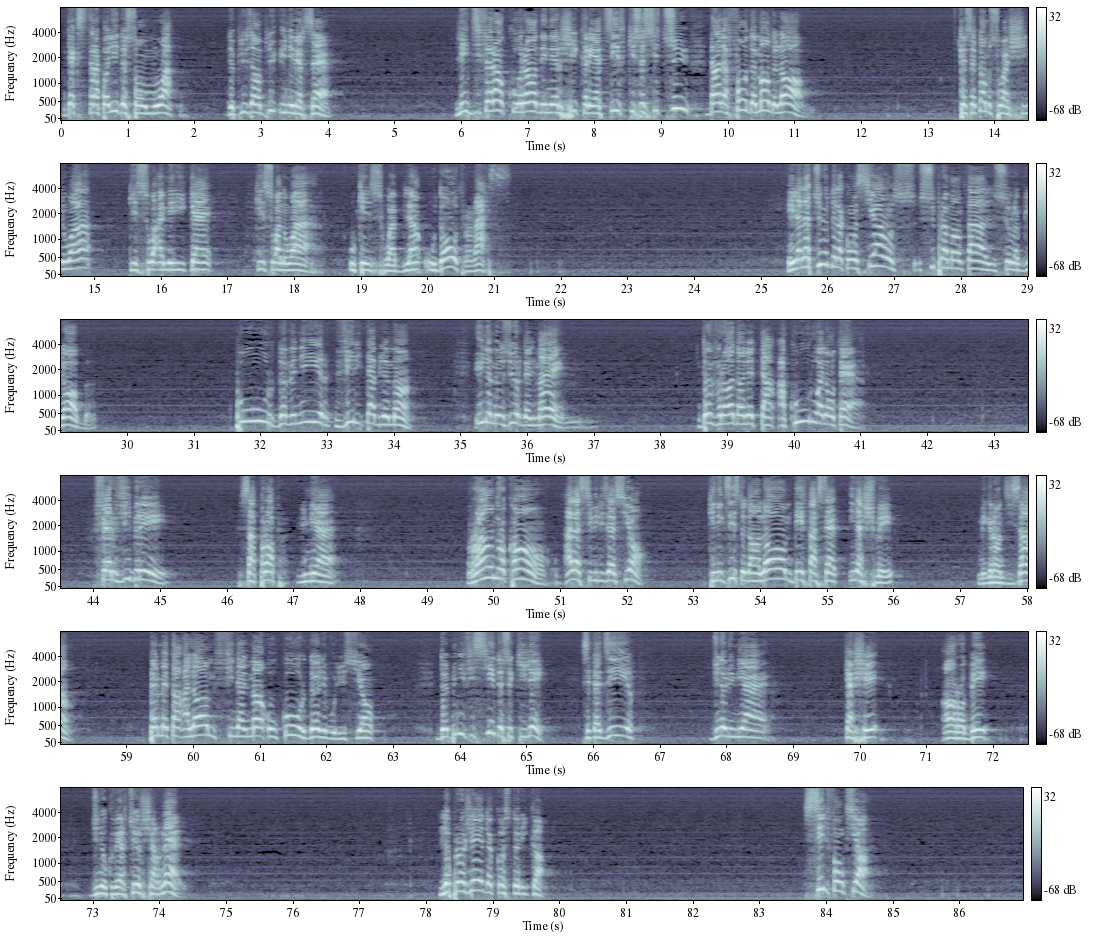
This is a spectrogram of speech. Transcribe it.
d'extrapoler de son moi de plus en plus universel, les différents courants d'énergie créative qui se situent dans le fondement de l'homme. Que cet homme soit chinois, qu'il soit américain, qu'il soit noir, ou qu'il soit blanc, ou d'autres races. Et la nature de la conscience supramentale sur le globe, devenir véritablement une mesure d'elle-même, devra dans le temps, à court ou à long terme, faire vibrer sa propre lumière, rendre compte à la civilisation qu'il existe dans l'homme des facettes inachevées, mais grandissantes, permettant à l'homme finalement au cours de l'évolution de bénéficier de ce qu'il est, c'est-à-dire d'une lumière cachée, enrobée d'une couverture charnelle. Le projet de Costa Rica, s'il fonctionne,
